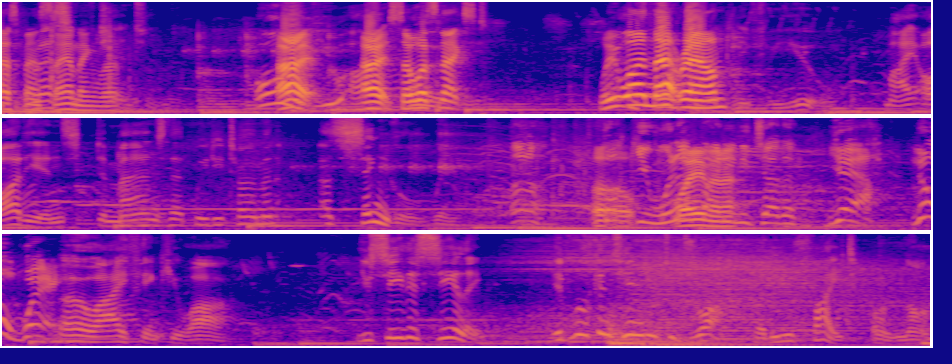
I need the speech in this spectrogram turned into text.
Last man standing, but- gentlemen. All All right, of you all are right. So what's next? We won that round. For you, my audience demands that we determine a single winner. Uh-oh. Fuck you, we're Wait a not fighting minute. each other. Yeah, no way. Oh, I think you are. You see this ceiling? It will continue to drop whether you fight or not.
